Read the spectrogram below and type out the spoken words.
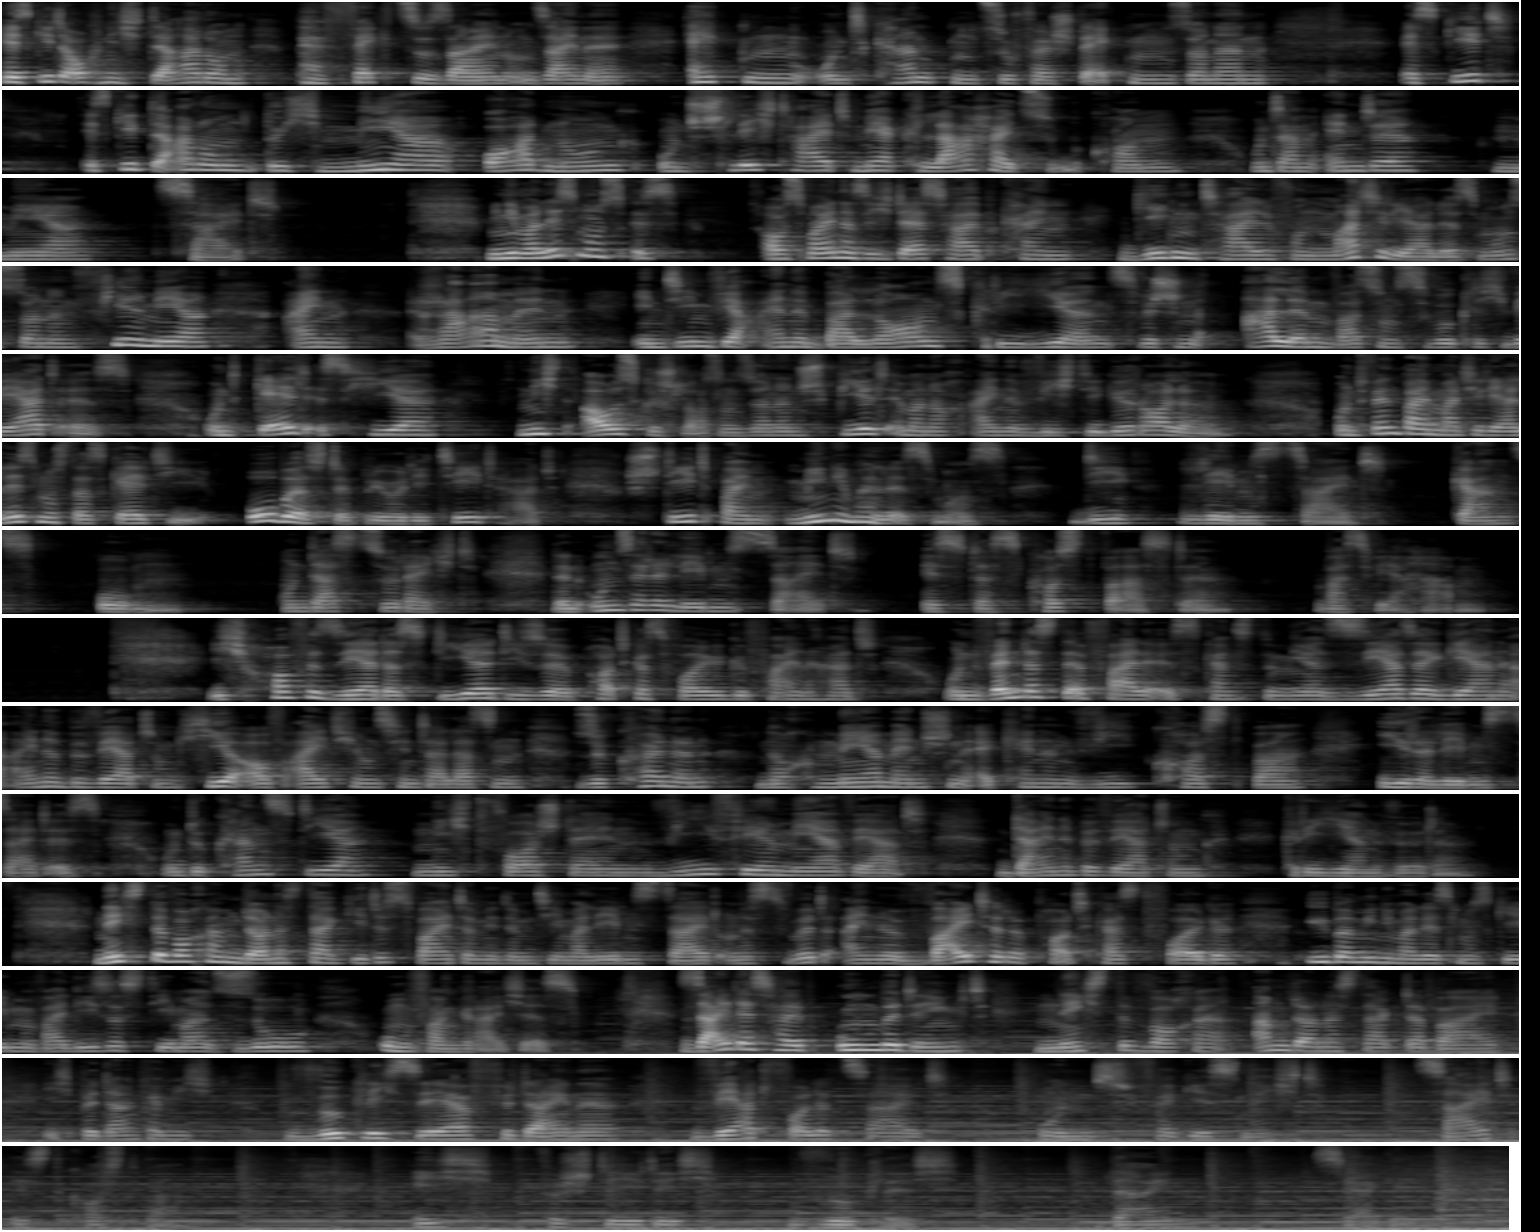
Es geht auch nicht darum, perfekt zu sein und seine Ecken und Kanten zu verstecken, sondern es geht, es geht darum, durch mehr Ordnung und Schlichtheit mehr Klarheit zu bekommen und am Ende mehr Zeit. Minimalismus ist aus meiner Sicht deshalb kein Gegenteil von Materialismus, sondern vielmehr ein Rahmen, in dem wir eine Balance kreieren zwischen allem, was uns wirklich wert ist. Und Geld ist hier nicht ausgeschlossen, sondern spielt immer noch eine wichtige Rolle. Und wenn beim Materialismus das Geld die oberste Priorität hat, steht beim Minimalismus die Lebenszeit ganz oben. Und das zu Recht, denn unsere Lebenszeit ist das Kostbarste, was wir haben. Ich hoffe sehr, dass dir diese Podcast-Folge gefallen hat. Und wenn das der Fall ist, kannst du mir sehr, sehr gerne eine Bewertung hier auf iTunes hinterlassen. So können noch mehr Menschen erkennen, wie kostbar ihre Lebenszeit ist. Und du kannst dir nicht vorstellen, wie viel Mehrwert deine Bewertung kreieren würde. Nächste Woche am Donnerstag geht es weiter mit dem Thema Lebenszeit und es wird eine weitere Podcast-Folge über Minimalismus geben, weil dieses Thema so umfangreich ist. Sei deshalb unbedingt nächste Woche am Donnerstag dabei. Ich bedanke mich wirklich sehr für deine wertvolle Zeit und vergiss nicht, Zeit ist kostbar. Ich verstehe dich wirklich. Dein Sergei.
